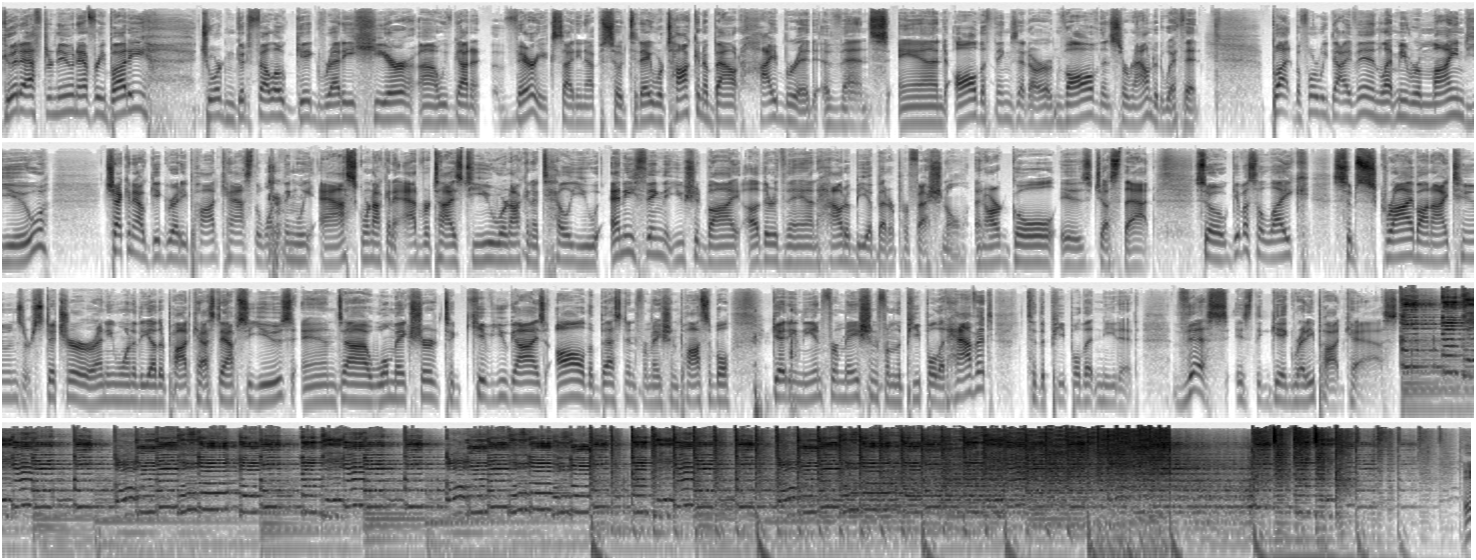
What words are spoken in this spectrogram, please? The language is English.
Good afternoon, everybody. Jordan Goodfellow, Gig Ready here. Uh, we've got a very exciting episode today. We're talking about hybrid events and all the things that are involved and surrounded with it. But before we dive in, let me remind you checking out Gig Ready Podcast, the one thing we ask, we're not going to advertise to you. We're not going to tell you anything that you should buy other than how to be a better professional. And our goal is just that. So give us a like, subscribe on iTunes or Stitcher or any one of the other podcast apps you use, and uh, we'll make sure to give you guys all the best information possible, getting the information from the people that have it to the people that need it. This is the Gig Ready Podcast.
